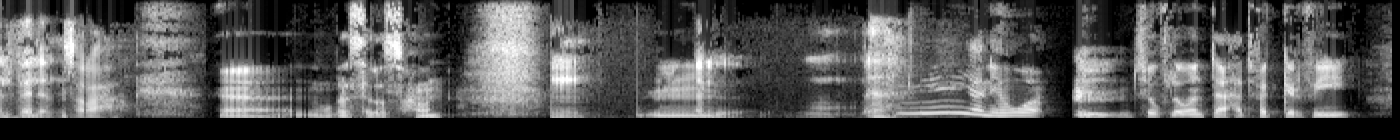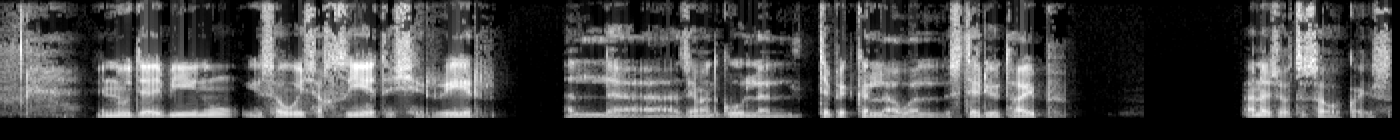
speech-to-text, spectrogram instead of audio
ال villain صراحة. آه مغسل الصحون. ال... يعني هو شوف لو أنت حتفكر فيه إنه جايبينه يسوي شخصية الشرير ال- زي ما تقول ال typical أو ال stereotype أنا شفته سوى كويس.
